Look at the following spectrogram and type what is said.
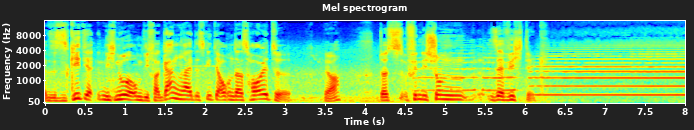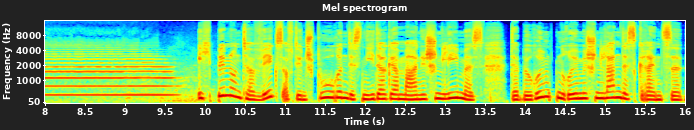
Also es geht ja nicht nur um die Vergangenheit, es geht ja auch um das Heute. Ja, das finde ich schon sehr wichtig. Ich bin unterwegs auf den Spuren des niedergermanischen Limes, der berühmten römischen Landesgrenze,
